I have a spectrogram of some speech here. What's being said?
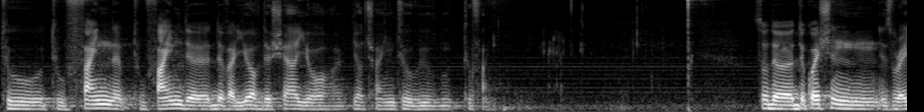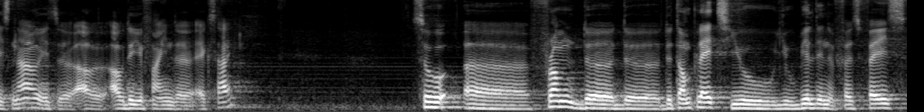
to, to find, to find the, the value of the share you're, you're trying to, to find. So the, the question is raised now is uh, how, how, do you find xi? So uh, from the, the, the, templates you, you build in the first phase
